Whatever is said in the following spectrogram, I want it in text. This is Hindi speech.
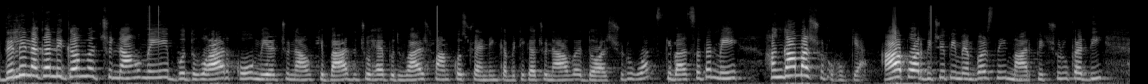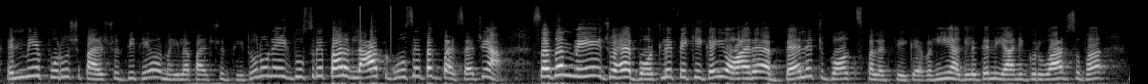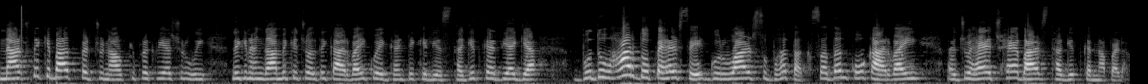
दिल्ली नगर निगम चुनाव में बुधवार को मेयर चुनाव के बाद जो है बुधवार शाम को स्टैंडिंग कमेटी का चुनाव दौर शुरू हुआ। इसके बाद सदन में हंगामा शुरू हो गया। आप और बीजेपी मेंबर्स ने मारपीट शुरू कर दी। इनमें पुरुष पार्षद भी थे और महिला पार्षद भी। दोनों ने एक दूसरे पर लात घूसे तक बरसाए। जी हाँ सदन में जो है बोतलें फेंकी गई और बैलेट बॉक्स पलट दिए गए। वहीं अगले दिन यानी गुरुवार सुबह नाश्ते के बाद फिर चुनाव की प्रक्रिया शुरू हुई। लेकिन हंगामे के चलते कार्रवाई को एक घंटे के लिए स्थगित कर दिया गया। बुधवार दोपहर से गुरुवार सुबह तक सदन को कार्रवाई, जो है, छह बार स्थगित करना पड़ा।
